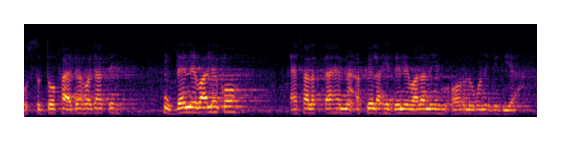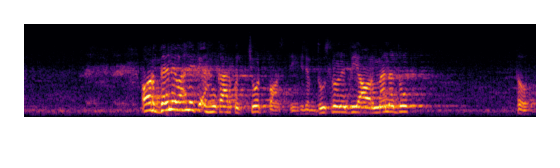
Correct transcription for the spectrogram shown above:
उससे दो फ़ायदे हो जाते हैं। देने वाले को ऐसा लगता है, मैं अकेला ही देने वाला नहीं हूँ, और लोगों ने भी दिया। और देने वाले के अहंकार को चोट पहुँचती है जब दूसरों ने दिया और मैं न दूँ तो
